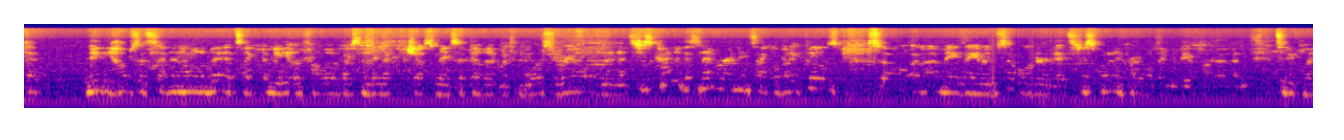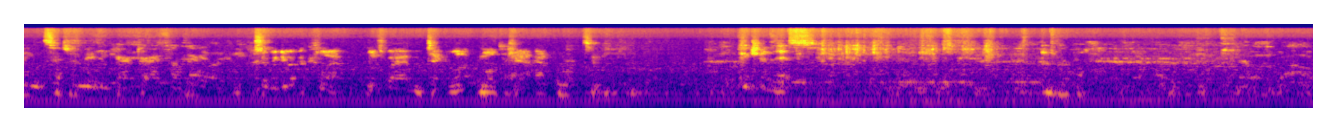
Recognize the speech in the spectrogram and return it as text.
that maybe helps it set in a little bit. It's like immediately followed by something that just makes it feel that much more surreal, and then it's just kind of this never-ending cycle. But it feels so uh, amazing, and I'm so honored. It's just what an incredible thing to be a part of, and to be playing such an amazing character. I feel very lucky. So we do have a clip. Let's go ahead and take a look and we'll chat afterwards. Picture this. Wow.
